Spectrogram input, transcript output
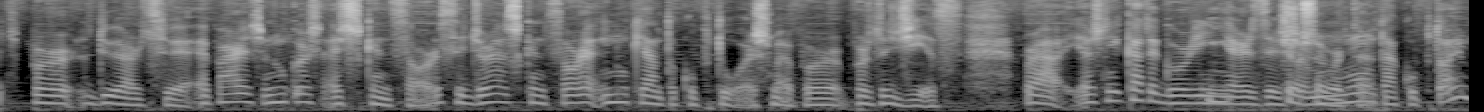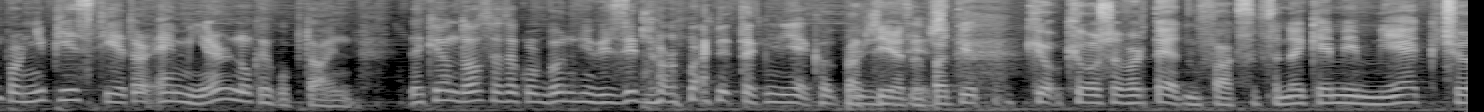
yt për dy arsye. E para që nuk është aq shkencor, se gjërat shkencore nuk janë të kuptueshme për për të gjithë. Pra, është një kategori mm, njerëzish që mund ta kuptojnë, por një pjesë tjetër e mirë nuk e kuptojnë. Dhe kjo ndodh edhe kur bën një vizitë normale tek mjekët për gjithë. Patjetër, patjetër. Kjo kjo është e vërtetë në fakt, sepse ne kemi mjek që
